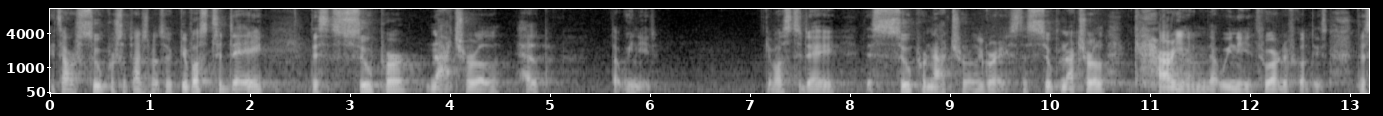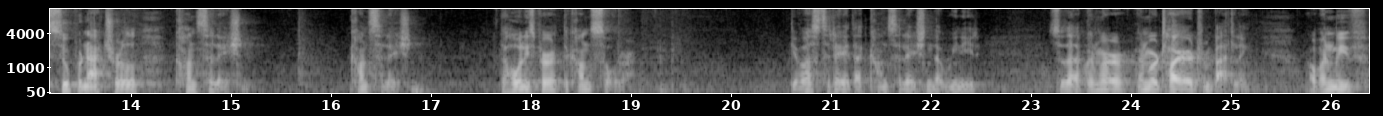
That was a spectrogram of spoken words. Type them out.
it's our super substantial bread. So give us today this supernatural help that we need. Give us today this supernatural grace, this supernatural carrying that we need through our difficulties, this supernatural consolation. Consolation. The Holy Spirit, the consoler. Give us today that consolation that we need so that when we're, when we're tired from battling, or when we've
